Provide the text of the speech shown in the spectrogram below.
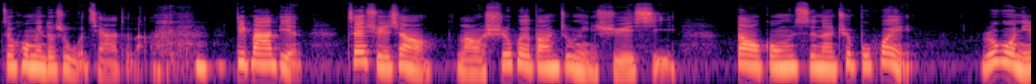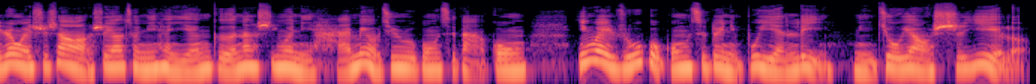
这后面都是我加的啦。第八点，在学校老师会帮助你学习，到公司呢却不会。如果你认为学校老师要求你很严格，那是因为你还没有进入公司打工。因为如果公司对你不严厉，你就要失业了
